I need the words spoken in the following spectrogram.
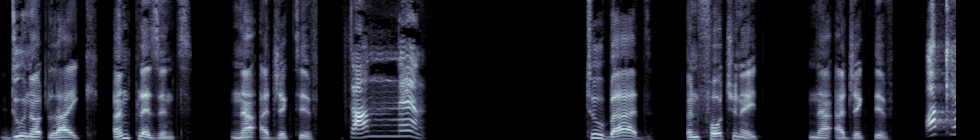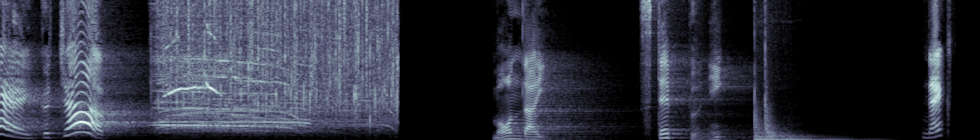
Do not like. Unpleasant. Na adjective. 残念。 Too bad. Unfortunate. Na adjective. Okay, good job! 問題。ステップ2。 Next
